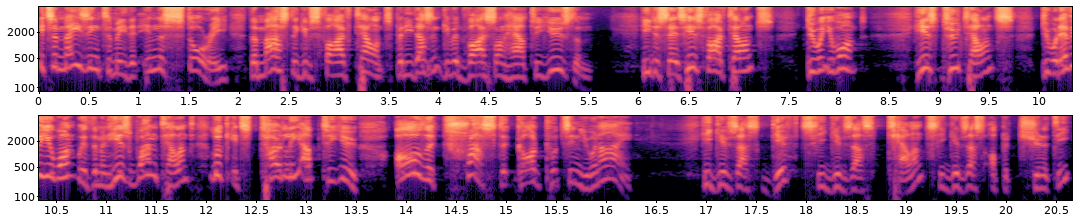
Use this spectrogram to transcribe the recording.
It's amazing to me that in the story, the master gives five talents, but he doesn't give advice on how to use them. He just says, Here's five talents, do what you want. Here's two talents, do whatever you want with them. And here's one talent, look, it's totally up to you. All the trust that God puts in you and I. He gives us gifts, He gives us talents, He gives us opportunity,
